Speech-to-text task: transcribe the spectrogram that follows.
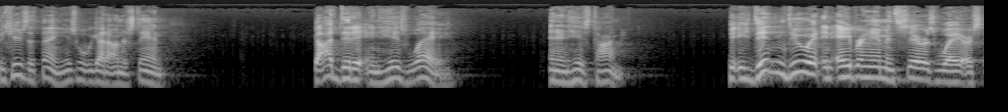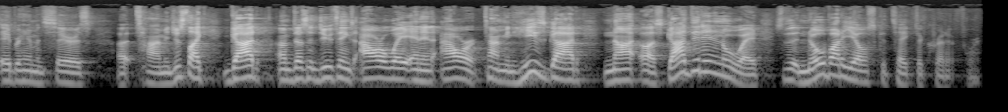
but here's the thing here's what we got to understand God did it in his way and in his timing. He didn't do it in Abraham and Sarah's way or Abraham and Sarah's uh, timing. Just like God um, doesn't do things our way and in our timing, He's God, not us. God did it in a way so that nobody else could take the credit for it,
